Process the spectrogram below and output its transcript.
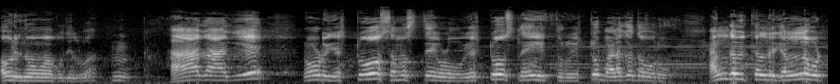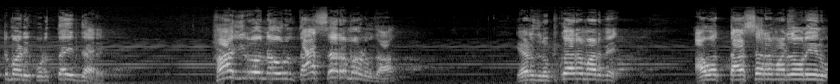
ಅವ್ರಿಗೆ ನೋವಾಗುದಿಲ್ವಾ ಹ್ಮ್. ಹಾಗಾಗಿಯೇ ನೋಡು ಎಷ್ಟೋ ಸಂಸ್ಥೆಗಳು ಎಷ್ಟೋ ಸ್ನೇಹಿತರು ಎಷ್ಟೋ ಬಳಗದವರು ಅಂಗವಿಕಲರಿಗೆಲ್ಲ ಒಟ್ಟು ಮಾಡಿ ಕೊಡ್ತಾ ಇದ್ದಾರೆ. ಹಾಗಿರೋ ಅವ್ರನ್ನ ತಾತ್ಸಾರ ಮಾಡುವುದಾ ಹೇಳಿದ್ರೆ ಉಪಕಾರ ಮಾಡ್ಬೇಕು. ಅವತ್ತು ತಾತ್ಸಾರ ಮಾಡಿದವನೇನು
